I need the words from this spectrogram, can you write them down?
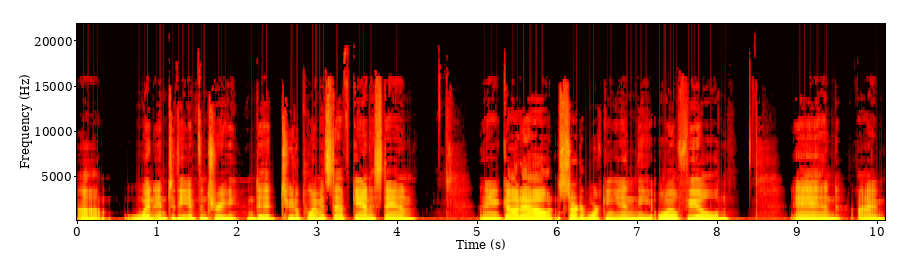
um, went into the infantry, and did two deployments to Afghanistan. And I got out and started working in the oil field, and I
